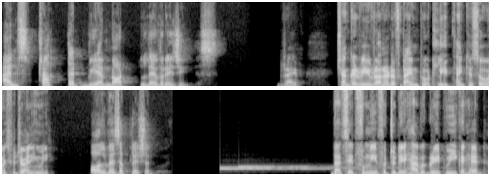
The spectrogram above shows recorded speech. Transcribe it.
I'm struck that we are not leveraging this. Right. Shankkar, we've run out of time totally. Thank you so much for joining me. Always a pleasure. That's it for me for today. Have a great week ahead.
